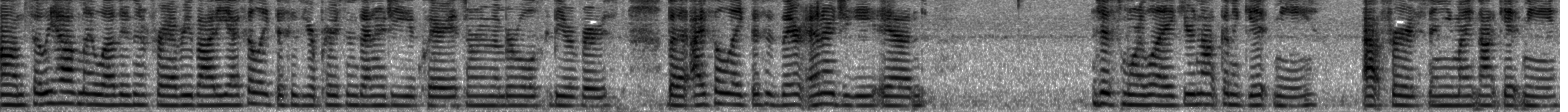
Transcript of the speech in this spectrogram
Um, so we have My Love Isn't For Everybody. I feel like this is your person's energy, Aquarius, and remember roles could be reversed. But I feel like this is their energy and just more like you're not going to get me at first and you might not get me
